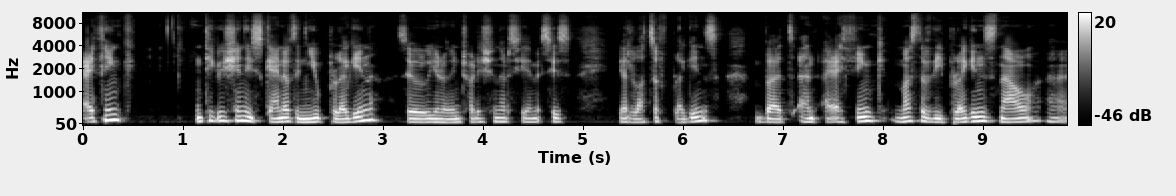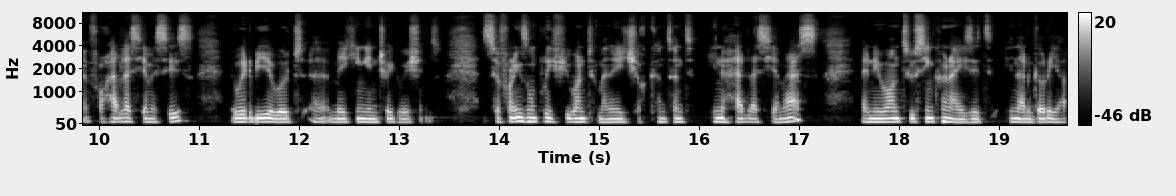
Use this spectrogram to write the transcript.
I think integration is kind of the new plugin. So, you know, in traditional CMSs, you had lots of plugins, but and I think most of the plugins now uh, for headless CMSs will be about uh, making integrations. So, for example, if you want to manage your content in a headless CMS and you want to synchronize it in Algolia,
